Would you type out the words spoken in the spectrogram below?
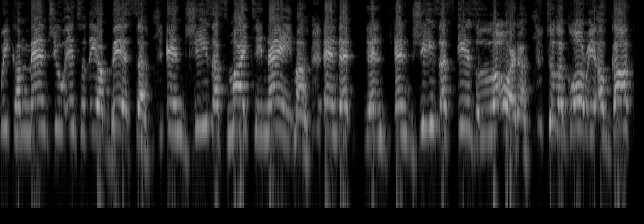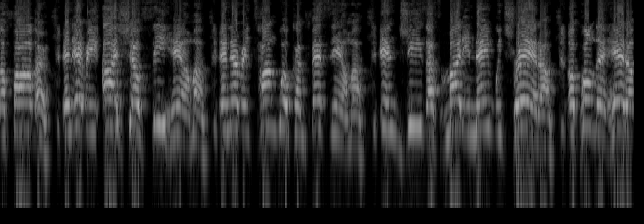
We command you into the abyss in Jesus' mighty name and that and, and Jesus is Lord to the glory of God the Father, and every eye shall see him, and every tongue will confess him. In Jesus' mighty name, we tread upon the head of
